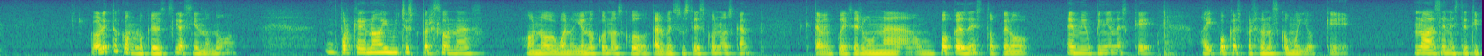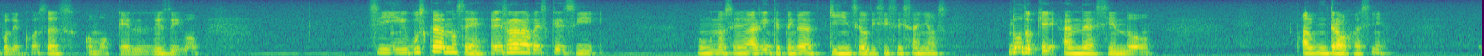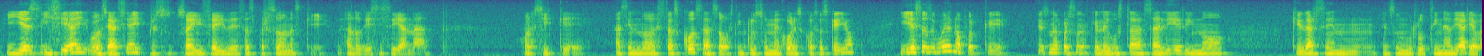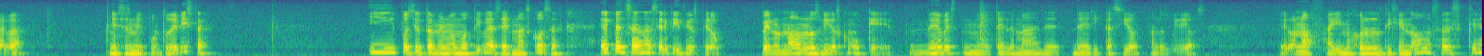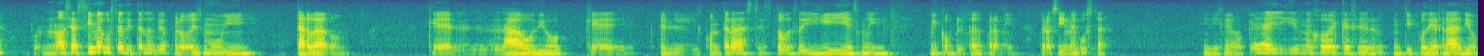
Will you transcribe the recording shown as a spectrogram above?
ahorita con lo que estoy haciendo, ¿no? Porque no hay muchas personas, o no, bueno, yo no conozco, o tal vez ustedes conozcan, que también puede ser una, un poco de esto, pero en mi opinión es que hay pocas personas como yo que no hacen este tipo de cosas, como que les digo, si busca, no sé, es rara vez que si, no sé, alguien que tenga 15 o 16 años, dudo que ande haciendo algún trabajo así. Y es y si hay, o sea, si hay, si hay de esas personas que a los 16 ya andan, ahora sí que haciendo estas cosas o hasta incluso mejores cosas que yo. Y eso es bueno porque es una persona que le gusta salir y no quedarse en, en su rutina diaria, ¿verdad? Ese es mi punto de vista. Y pues yo también me motivé a hacer más cosas. He pensado en hacer vídeos, pero, pero no los vídeos como que debes meterle más de, dedicación a los vídeos. Pero no, ahí mejor dije, no, ¿sabes qué? no, o sea, sí me gusta editar los vídeos, pero es muy tardado. Que el audio, que el contraste, todo eso y es muy, muy complicado para mí. Pero sí me gusta. Y dije, ok, ahí mejor hay que hacer un tipo de radio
